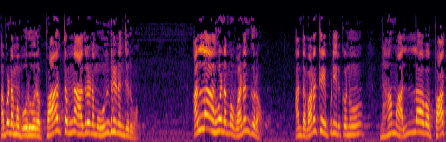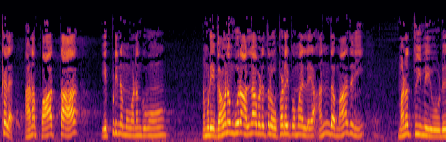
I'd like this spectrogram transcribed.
அப்ப நம்ம ஒருவரை பார்த்தோம்னா அதுல நம்ம ஒன்றிணைஞ்சிருவோம். அல்லாஹுவ நம்ம வணங்குறோம். அந்த வணக்கம் எப்படி இருக்கணும்? நாம அல்லாஹ்வை பார்க்கல. ஆனா பார்த்தா எப்படி நம்ம வணங்குவோம்? நம்முடைய கவனம் பூரா அல்லாவிடத்துல ஒப்படைப்போமா இல்லையா? அந்த மாதிரி மன தூய்மையோடு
